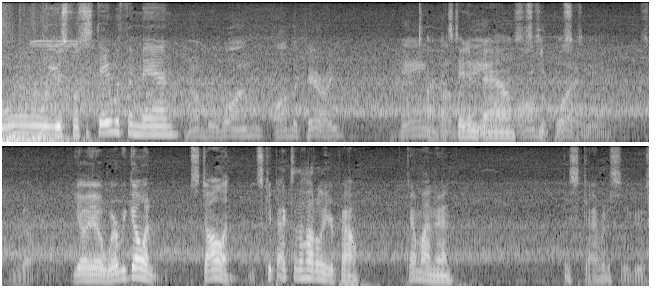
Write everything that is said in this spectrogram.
Ooh, you're supposed to stay with the man. number one on the carry. Gain Uh, stayed in bounds. Let's keep this. play. Dude. Let's keep up. Yo, yo, where are we going? Stalin. Let's get back to the huddle here, pal. Come on, man. This guy, what a silly goose.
